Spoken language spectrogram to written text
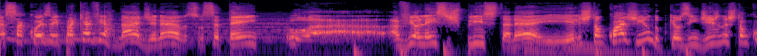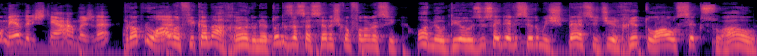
essa coisa aí pra que é verdade, né? Se você tem o- a, a violência explícita, né? E eles estão coagindo, porque os indígenas estão com medo, eles têm armas, né? O próprio Alan fica narrando, né? Todas essas cenas ficam falando assim: Oh meu Deus, isso aí deve ser uma espécie de ritual sexual.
